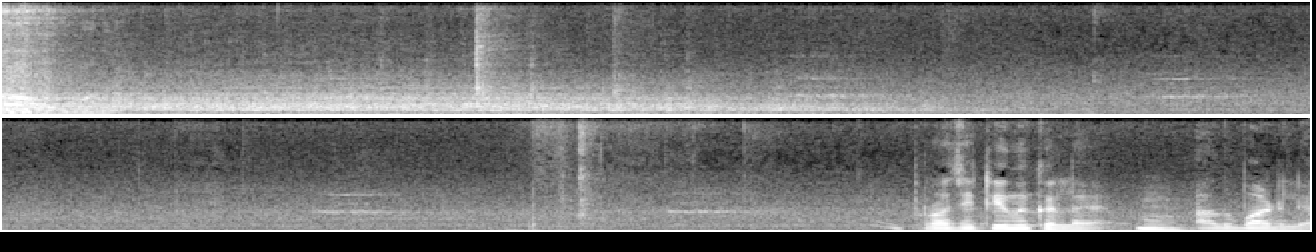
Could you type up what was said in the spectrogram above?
ആ മതി പ്രൊജക്റ്റിൽ നിൽക്കല്ലേ? അത് പാടില്ല.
